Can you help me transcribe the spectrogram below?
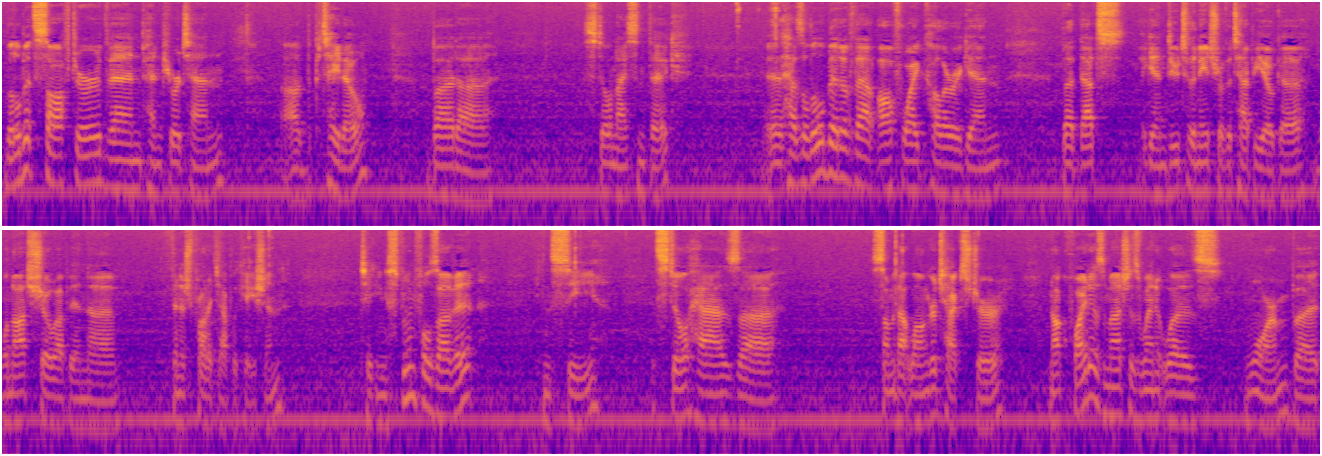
a little bit softer than Pen Pure 10, uh, the potato, but uh, still nice and thick. It has a little bit of that off-white color again, but that's, again, due to the nature of the tapioca, will not show up in uh, finished product application. Taking spoonfuls of it, you can see it still has uh, some of that longer texture, not quite as much as when it was warm, but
